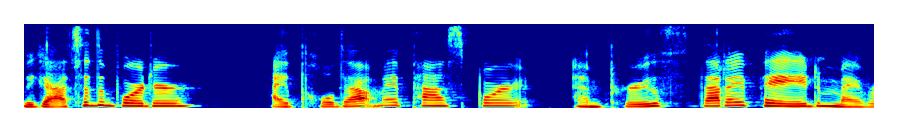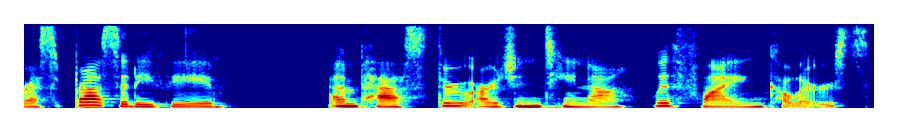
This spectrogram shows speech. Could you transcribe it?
We got to the border, I pulled out my passport and proof that I paid my reciprocity fee and passed through Argentina with flying colors.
